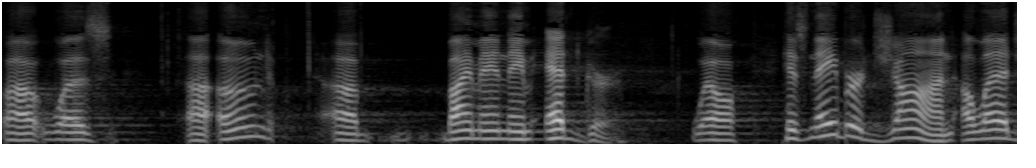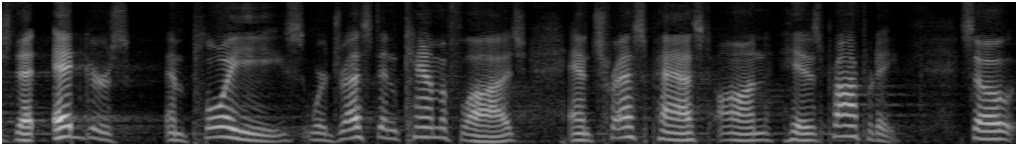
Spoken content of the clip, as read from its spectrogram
uh, was uh, owned uh, by a man named Edgar. Well, his neighbor John alleged that Edgar's employees were dressed in camouflage and trespassed on his property. So,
